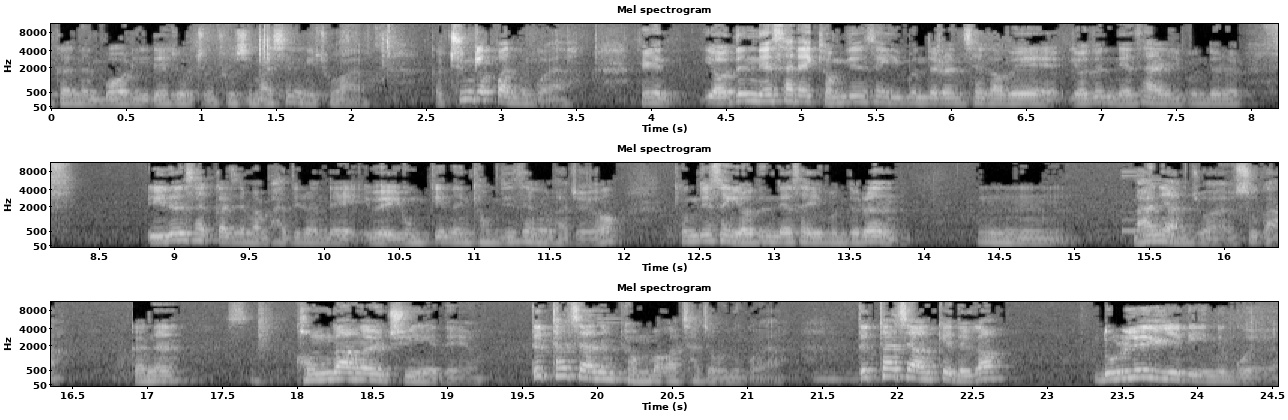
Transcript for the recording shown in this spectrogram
그러니까는 머리 뇌졸중 조심하시는 게 좋아요. 그러니까 충격받는 거야. 그러니까 84살의 경진생 이분들은 제가 왜 84살 이분들을 70살까지만 받으려는데 왜 용띠는 경진생을 가져요? 경진생 84살 이분들은 음, 많이 안 좋아요 수가 그러니까는 건강을 주의해야 돼요. 뜻하지 않은 병마가 찾아오는 거야. 뜻하지 않게 내가 놀랄 일이 있는 거예요.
